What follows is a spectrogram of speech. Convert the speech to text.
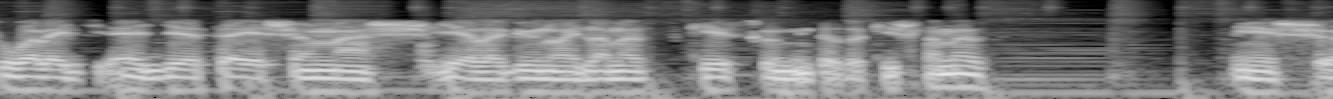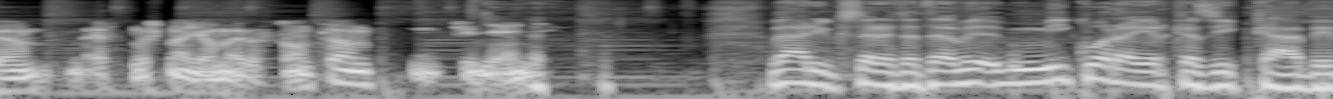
Szóval egy, egy teljesen más jellegű nagy lemez készül, mint ez a kis lemez, és ezt most nagyon megosztottam, úgyhogy ennyi. Várjuk szeretettel, mikorra érkezik kb.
